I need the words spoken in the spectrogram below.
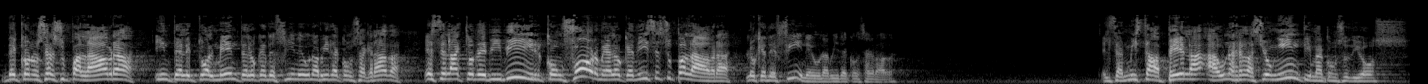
de conocer su palabra intelectualmente, lo que define una vida consagrada. Es el acto de vivir conforme a lo que dice su palabra, lo que define una vida consagrada. El salmista apela a una relación íntima con su Dios,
